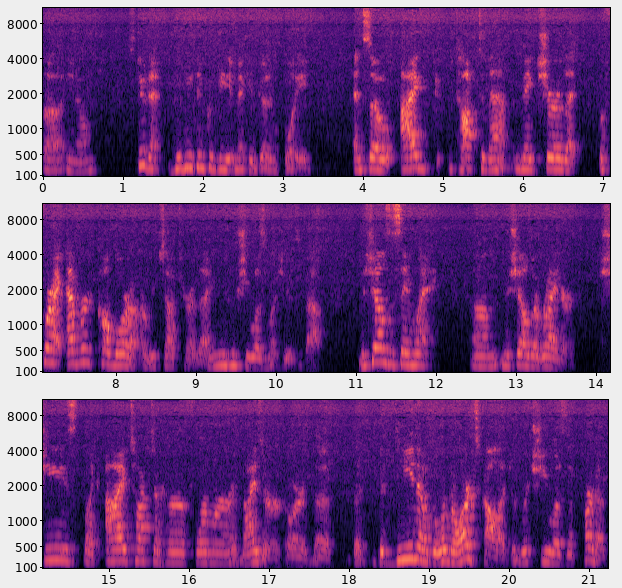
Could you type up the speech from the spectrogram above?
uh, you know, student? Who do you think would be make a good employee?" And so I talked to them and made sure that before I ever called Laura or reached out to her, that I knew who she was and what she was about. Michelle's the same way. Um, Michelle's a writer. She's like I talked to her former advisor or the, the the dean of the liberal arts college, of which she was a part of.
